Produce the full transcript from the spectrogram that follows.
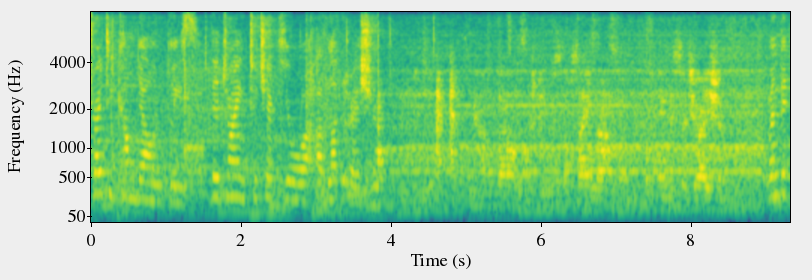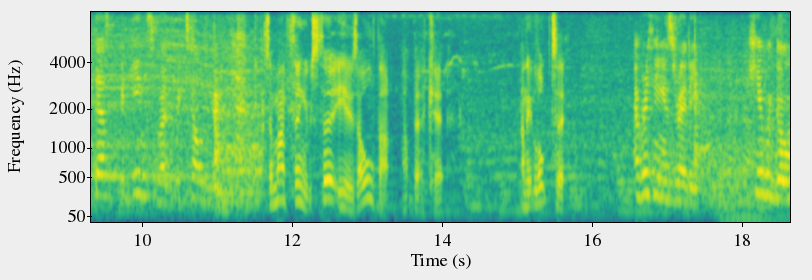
Try to calm down, please. They're trying to check your uh, blood pressure. Calm down. Stop saying that. Put me in this situation. When the test begins, we we tell you. It's a mad thing. It was 30 years old, that, that bit of kit. And it looked it. Everything is ready. Here we go.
